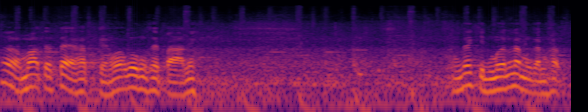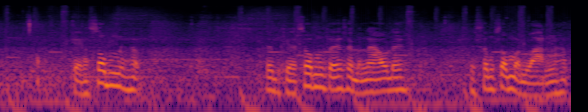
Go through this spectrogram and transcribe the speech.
เออมาแต่แต่ครับ แกงว่าวงใส่ปลานี่ได้กลินเมินแล้วเหมือนกันครับ แกงส้มนะครับเติมแกงส้มเติมใส่มะนาวด้วยเป็นส้มหวานๆนะครับ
